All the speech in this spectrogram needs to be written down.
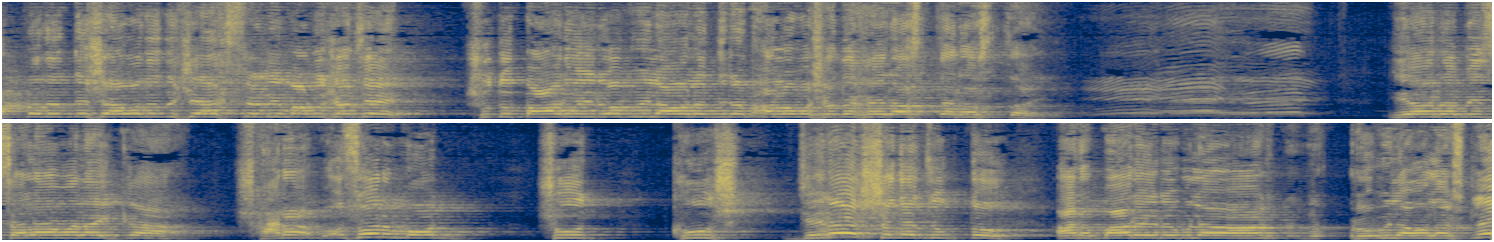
আপনাদের দেশে, আমাদের দেশে এক শ্রেণির মানুষ আছে, শুধু বারোই রবিউল আওয়ালের দিনে ভালোবাসা দেখায় রাস্তায় রাস্তায়। ইয়া নবী, সালাম আলাইকা। সারা বছর মদ, সুদ খুশ জেনার সাথে যুক্ত। আর বারোই রবিউল রবিউল আওয়াল আসলে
